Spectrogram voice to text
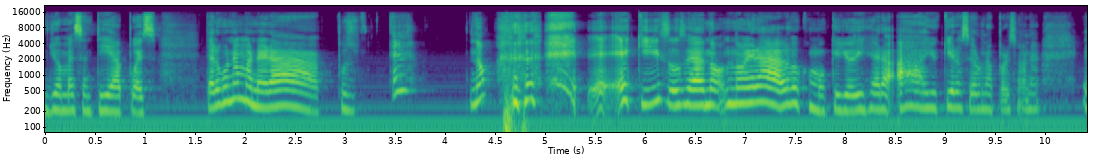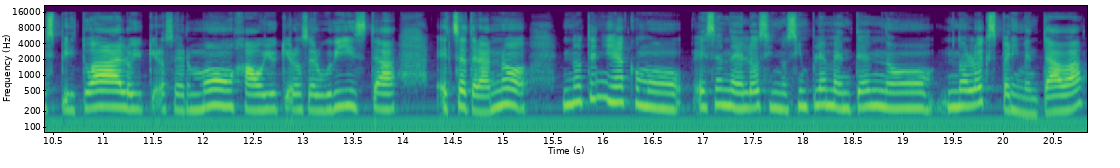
yo me sentía pues de alguna manera pues no X, o sea, no, no era algo como que yo dijera, ah, yo quiero ser una persona espiritual, o yo quiero ser monja, o yo quiero ser budista, etcétera. No, no tenía como ese anhelo, sino simplemente no, no lo experimentaba.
